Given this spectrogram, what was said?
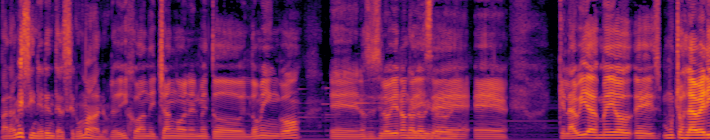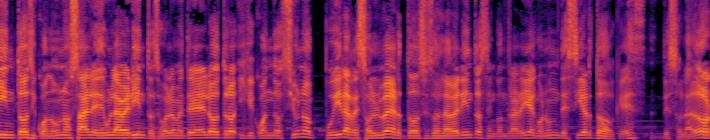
para mí es inherente al ser humano. Lo dijo Andy Chango en el método el domingo. eh, no sé si lo vieron, No que lo vi, dice no lo vi. eh, que la vida es medio eh, muchos laberintos y cuando uno sale de un laberinto se vuelve a meter en el otro y que cuando si uno pudiera resolver todos esos laberintos se encontraría con un desierto que es desolador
